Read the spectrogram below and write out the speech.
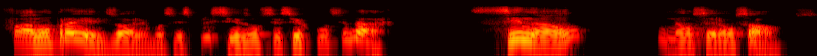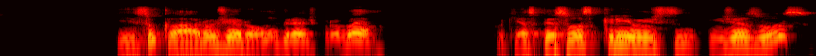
falam para eles: olha, vocês precisam se circuncidar, senão, não serão salvos. Isso, claro, gerou um grande problema, porque as pessoas criam em Jesus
